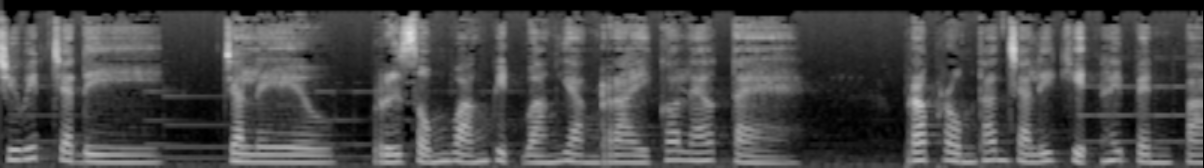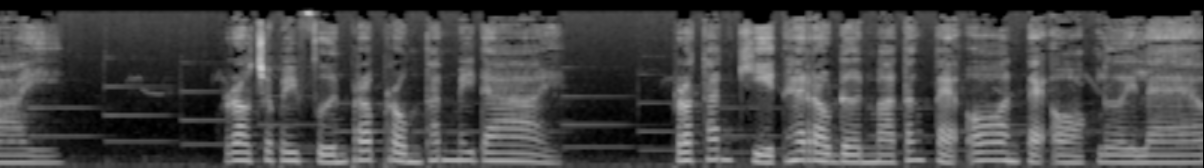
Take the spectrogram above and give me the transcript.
ชีวิตจะดี จะเลว หรือสมหวังผิดหวังอย่างไรก็แล้วแต่ พระพรหมท่านจะลิขิตให้เป็นไป เราจะไปฝืนพระพรหมท่านไม่ได้ เพราะท่านขีดให้เราเดินมาตั้งแต่อ้อนแต่ออกเลยแล้ว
